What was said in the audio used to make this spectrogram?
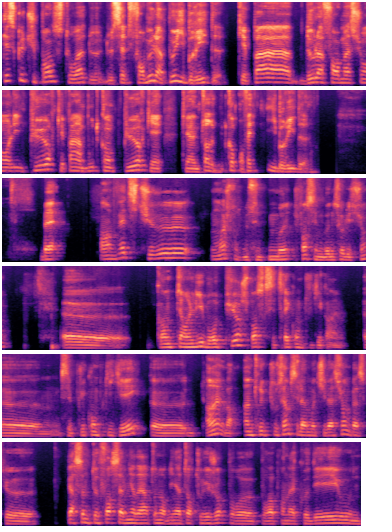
Qu'est-ce que tu penses, toi, de, cette formule un peu hybride, qui est pas de la formation en ligne pure, qui est pas un bootcamp pur, qui est, qui est une sorte de bootcamp en fait hybride? Ben, En fait, si tu veux, moi, je pense que je pense c'est une bonne solution. Euh, quand tu es en libre pur, je pense que c'est très compliqué quand même. Euh, c'est plus compliqué. Euh, un, bah, un, truc tout simple, c'est la motivation parce que personne ne te force à venir derrière ton ordinateur tous les jours pour, euh, pour apprendre à coder ou une,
